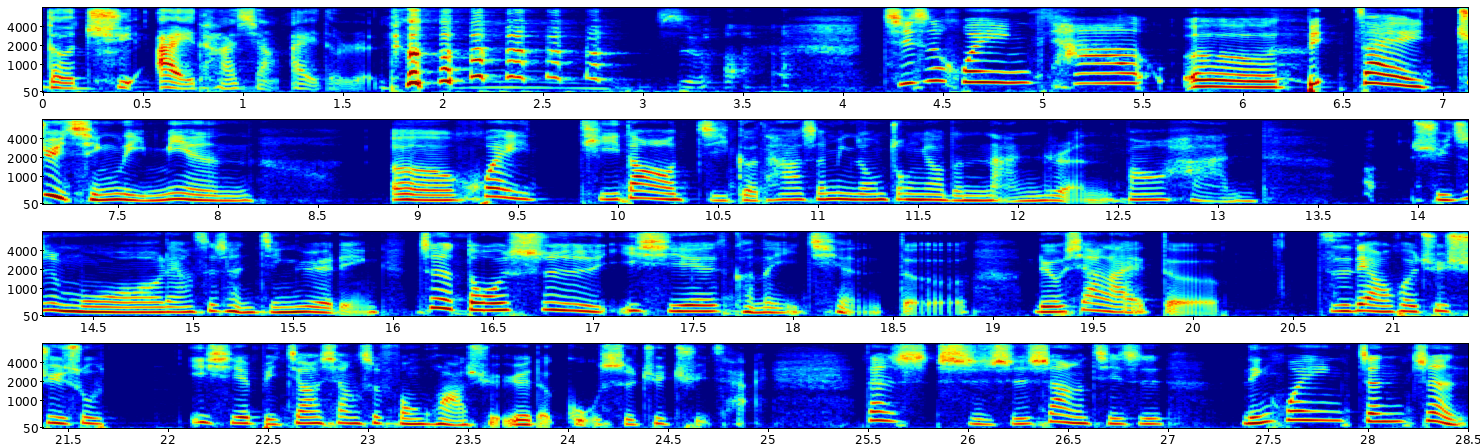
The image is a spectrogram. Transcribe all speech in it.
的去爱他想爱的人，是吧？其实婚姻，他呃，在剧情里面，呃，会提到几个他生命中重要的男人，包含徐志摩、梁思成、金岳霖，这都是一些可能以前的留下来的资料，会去叙述一些比较像是风花雪月的故事去取材，但是事实上，其实。林徽因真正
